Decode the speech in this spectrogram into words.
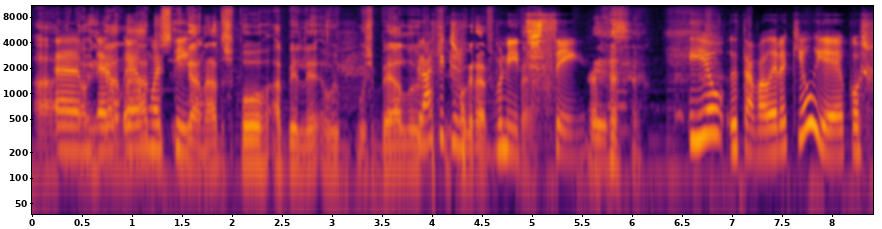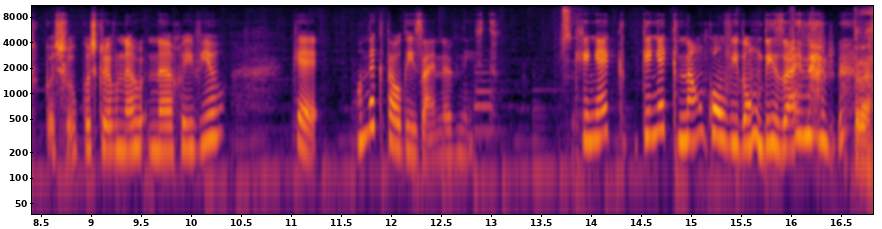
Ah, um, enganados, é, é um artigo. enganados por a bele... os belos gráficos bonitos, é. sim. e eu estava a ler aquilo e é o que eu escrevo na, na review, que é onde é que está o designer nisto? Quem é, que, quem é que não convidou um designer para,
